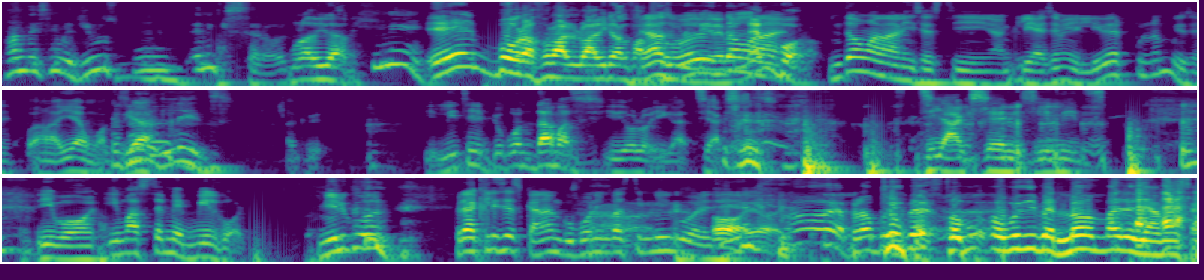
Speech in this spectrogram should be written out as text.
πάντα είσαι με εκείνους που δεν ξέρω. Μου να δει Ναι. Δεν μπορώ να θέλω άλλο αδύνατο Έλα σου πω, φαφούλι, ρε, δεν το δεν ομάδα- μπορώ. δεν το ομάδα αν είσαι στην Αγγλία, είσαι με η Λίβερπουλ, να μου είσαι. Παναγία μου, Είσαι ακριά. με Leeds. Ακριά. Η Leeds είναι πιο κοντά μας ιδεολογικά, τι ξέρεις. Τι ξέρεις η Leeds. Λοιπόν, είμαστε με Millwall. Μίλγουολ, πρέπει να κλείσεις κανέναν κουπόνι πας στη Μίλγουολ. εσύ. Όχι, όχι. Όχι, απλά όπου είπε- όπου- όπου είπε λόγο, πάει και διαμέσα.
